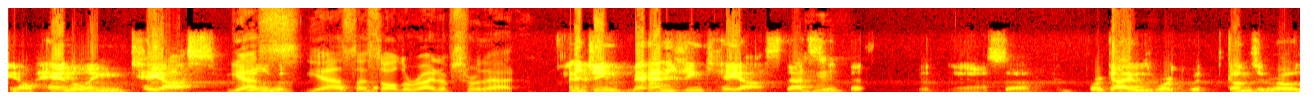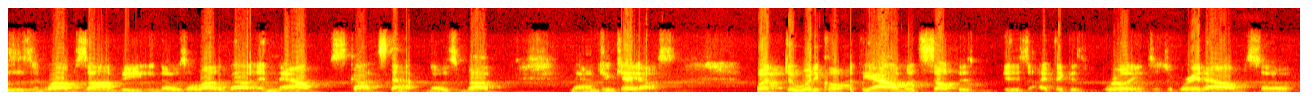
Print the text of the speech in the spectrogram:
you know, handling chaos. Yes, with yes, I saw the write-ups for that. managing managing chaos. That's Mhm. it. That's it. Yeah. So and for a guy who's worked with Guns N' Roses and Rob Zombie, he knows a lot about. And now Scott Stapp knows about managing chaos. But uh, what do you call it? But the album itself is, is I think is brilliant. It's a great album. So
